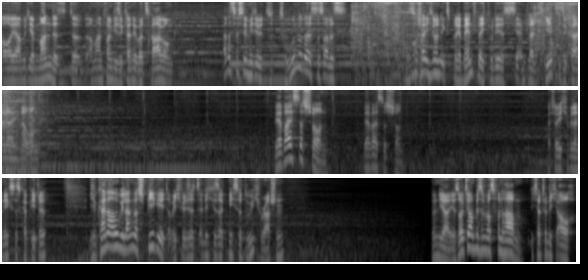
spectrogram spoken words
Oh ja, mit ihrem Mann, das, das, am Anfang diese kleine Übertragung. Hat das was mit ihr zu tun oder ist das alles... Das ist wahrscheinlich nur ein Experiment, vielleicht wurde es ja implantiert, diese kleine Erinnerung. Wer weiß das schon? Wer weiß das schon? Wahrscheinlich wieder nächstes Kapitel. Ich habe keine Ahnung, wie lange das Spiel geht, aber ich will es jetzt ehrlich gesagt nicht so durchrushen. Nun ja, ihr sollt ja auch ein bisschen was von haben. Ich natürlich auch.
